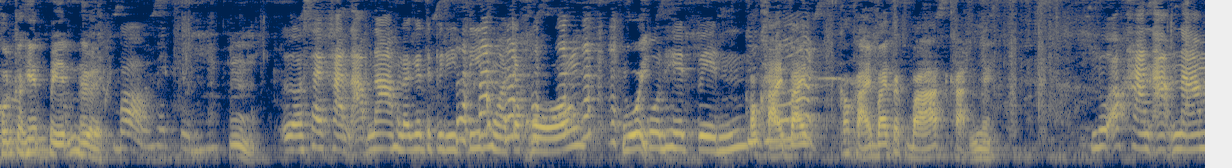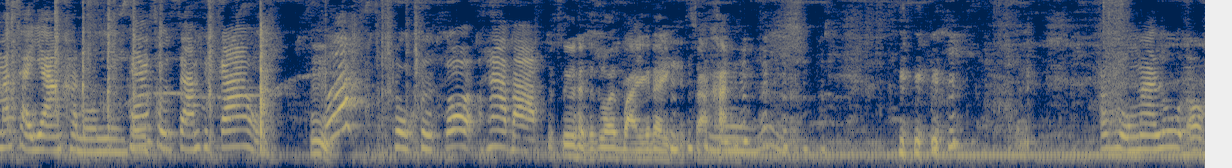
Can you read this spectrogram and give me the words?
คนก็เฮ็ดเป็นเฮ้ยบอกอืมเออเอาใส่ขันอาบน้ำแล้วก็จะไปดีดีหัวเจ้าของโอ้ยคนเห็ดเป็นเขาขายใบเขาขายใบสักบาทขันไงลูกเอาขันอาบน้ำมาใส่ยางขนุนนี่แพงสุดสามสิบเก้าอืม ถูกสุดก็ห้าบาท จะซื้อให้สักร้อยใบก็ได้สาขันเอาถุงมาลูดออก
